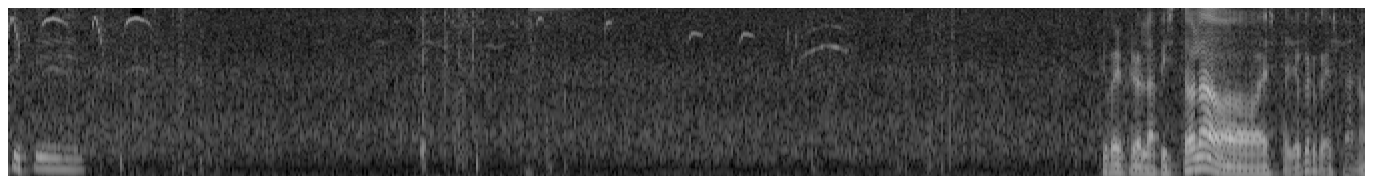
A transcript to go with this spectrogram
¿Qué prefiero, la pistola o esta? Yo creo que esta, ¿no?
